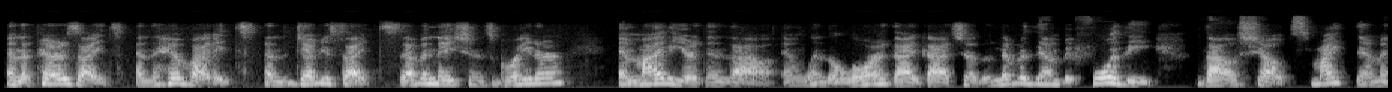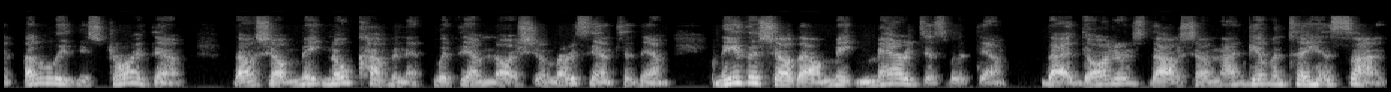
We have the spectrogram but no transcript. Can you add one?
and the Perizzites and the Hivites and the Jebusites, seven nations greater and mightier than thou. And when the Lord thy God shall deliver them before thee, thou shalt smite them and utterly destroy them Thou shalt make no covenant with them, nor show mercy unto them. Neither shalt thou make marriages with them. Thy daughters thou shalt not give unto his son,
